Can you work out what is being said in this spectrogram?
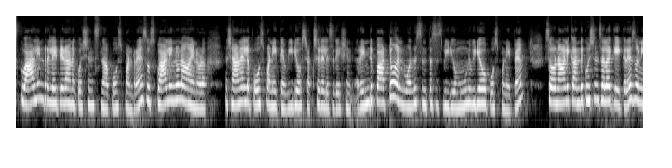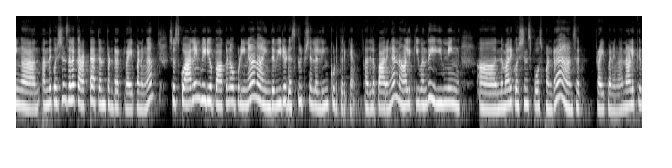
ஸ்குவாலின் ரிலேட்டடான கொஷின்ஸ் நான் போஸ்ட் பண்ணுறேன் ஸோ ஸ்குவாலினும் நான் என்னோடய சேனலில் போஸ்ட் பண்ணியிருக்கேன். வீடியோ ஸ்ட்ரக்சர் எலிசிடேஷன் ரெண்டு பார்ட்டும் அண்ட் வந்து சிந்தசிஸ் வீடியோ மூணு வீடியோவை போஸ்ட் பண்ணியிருப்பேன். ஸோ நாளைக்கு அந்த கொஷின்ஸ் எல்லாம் கேட்குறேன். ஸோ நீங்கள் அந்த கொஷின்ஸ் எல்லாம் கரெக்டாக அட்டன் பண்ணுறக்கு ட்ரை பண்ணுங்கள் ஸோ ஸ்குவாலின் வீடியோ பார்க்கணும் அப்படின்னா நான் இந்த வீடியோ டெஸ்கிரிப்ஷனில் லிங்க் கொடுத்துருக்கேன். அதில் பாருங்கள் நாளைக்கு வந்து ஈவினிங் இந்த மாதிரி கொஷின்ஸ் போஸ்ட் பண்ணுறேன் ஆன்சர் ட்ரை பண்ணுங்கள் நாளைக்கு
